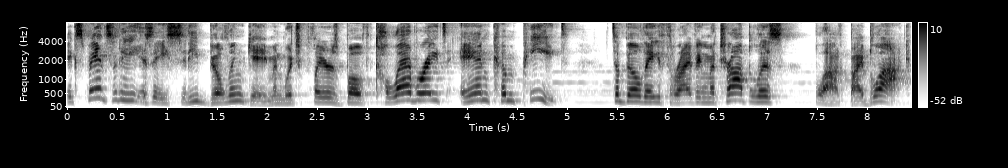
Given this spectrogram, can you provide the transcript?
Expancity is a city building game in which players both collaborate and compete to build a thriving metropolis block by block.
